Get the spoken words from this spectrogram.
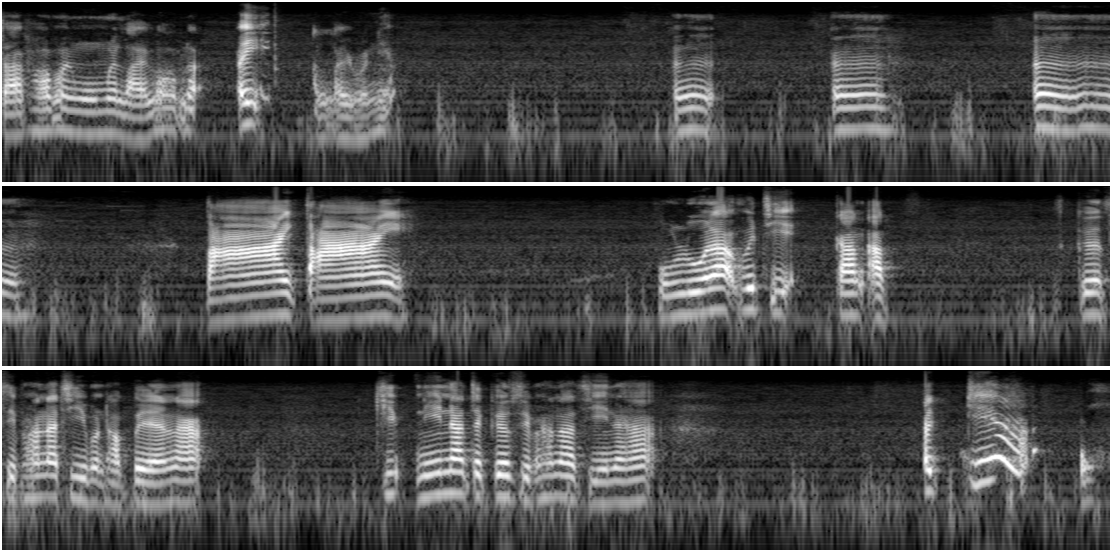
ตายเพราะแมงมุมมาหลายรอบแล้ว เอ้ย อะไรวะเนี่ย เออ ออ เออ ตายตาย ผมรู้แล้ววิธีการอัดเกินสิบห้านาทีผมทำไปแล้วนะคลิปนี้น่าจะเกินสิบห้านาทีนะฮะไอ้เจี๊ยโอ้โห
